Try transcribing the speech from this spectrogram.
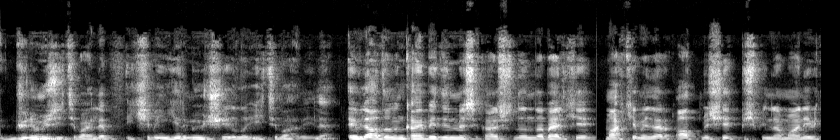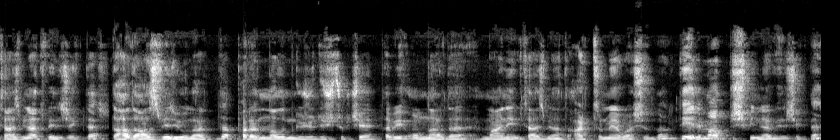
günümüz itibariyle 2023 yılı itibariyle evladının kaybedilmesi karşılığında belki mahkemeler 60-70 bin lira manevi tazminat verecekler. Daha da az veriyorlardı da paranın alım gücü düştükçe tabii onlar da manevi tazminatı arttırmaya başladılar. Diyelim 60 bin lira verecekler.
